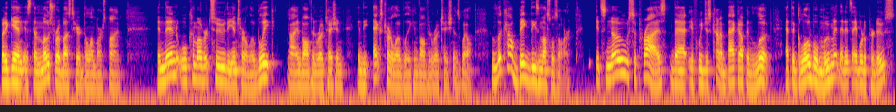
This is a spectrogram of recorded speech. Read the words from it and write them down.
but again, it's the most robust here at the lumbar spine. And then we'll come over to the internal oblique uh, involved in rotation and the external oblique involved in rotation as well. Look how big these muscles are. It's no surprise that if we just kind of back up and look at the global movement that it's able to produce,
